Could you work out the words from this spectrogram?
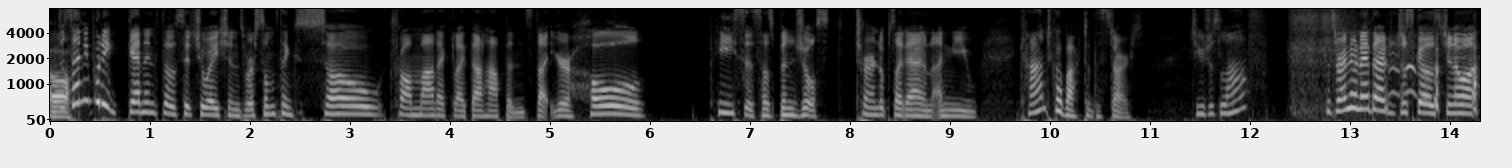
Oh, Does anybody get into those situations where something so traumatic like that happens that your whole pieces has been just turned upside down and you can't go back to the start? Do you just laugh? Is there anyone out there that just goes, Do you know what?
